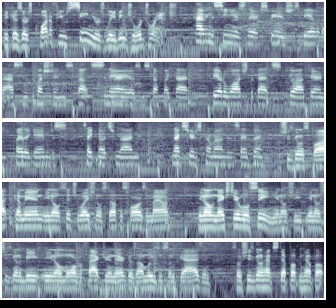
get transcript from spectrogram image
because there's quite a few seniors leaving George Ranch. Having the seniors, their experience, just be able to ask them questions about scenarios and stuff like that. Be able to watch the vets go out there and play their game, just take notes from that. And next year, just come around and do the same thing. She's going to spot, come in, you know, situational stuff as far as the mound you know, next year we'll see. You know, she, you know, she's going to be, you know, more of a factor in there because I'm losing some guys, and so she's going to have to step up and help out.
